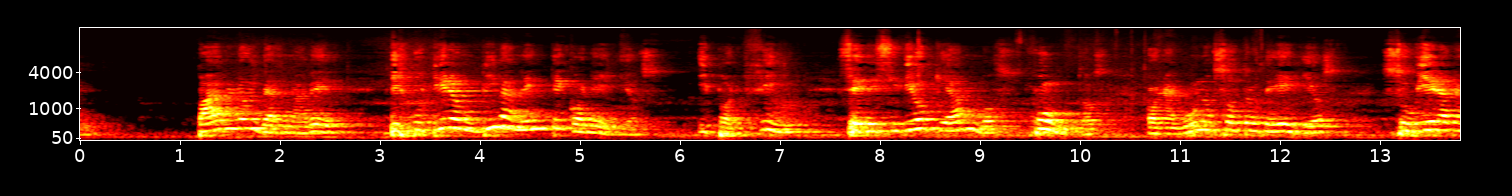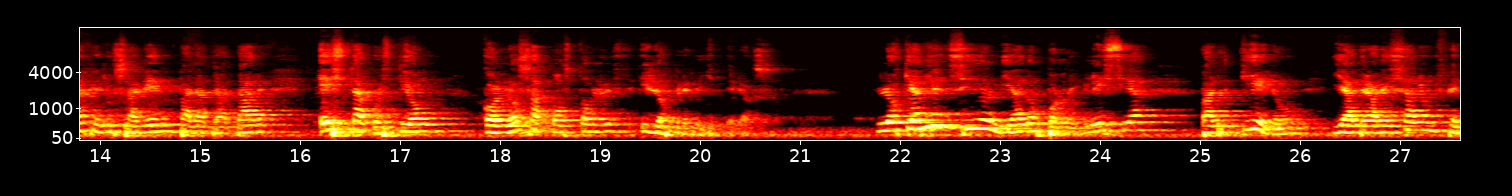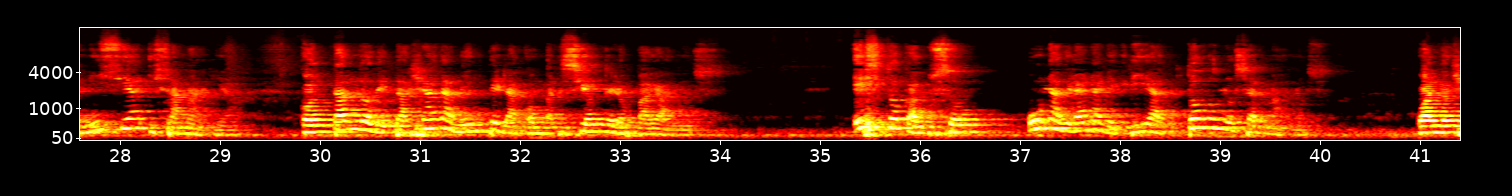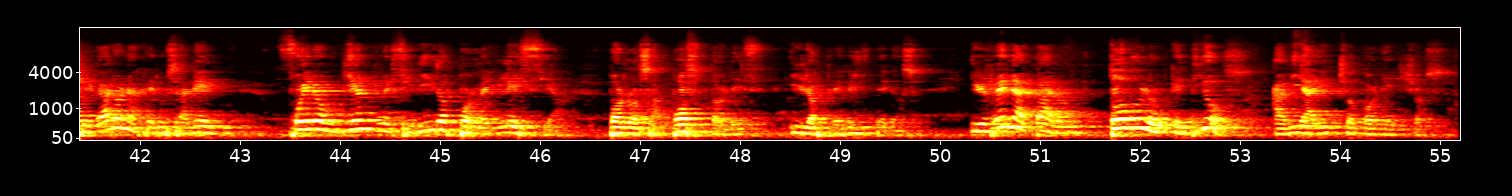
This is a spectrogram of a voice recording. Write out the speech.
Pablo y Bernabé discutieron vivamente con ellos y por fin se decidió que ambos, juntos, con algunos otros de ellos, subieran a Jerusalén para tratar esta cuestión con los apóstoles y los presbíteros. Los que habían sido enviados por la iglesia partieron y atravesaron Fenicia y Samaria, contando detalladamente la conversión de los paganos. Esto causó una gran alegría a todos los hermanos. Cuando llegaron a Jerusalén, fueron bien recibidos por la iglesia, por los apóstoles y los presbíteros, y relataron todo lo que Dios había hecho con ellos.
